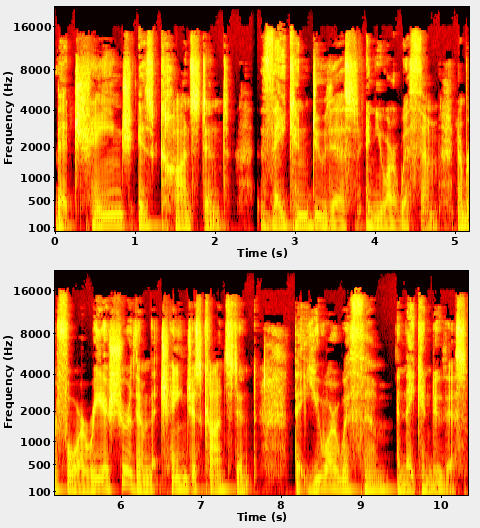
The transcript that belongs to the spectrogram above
that change is constant. They can do this and you are with them. Number four, reassure them that change is constant, that you are with them and they can do this.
